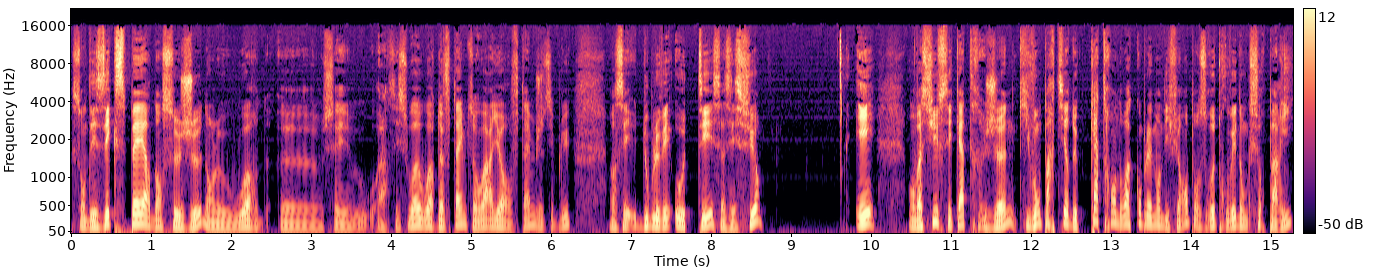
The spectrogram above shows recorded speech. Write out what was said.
sont des experts dans ce jeu, dans le World, euh, alors c'est soit World of Time, soit Warrior of Time, je ne sais plus. c'est WOT, ça c'est sûr. Et on va suivre ces quatre jeunes qui vont partir de quatre endroits complètement différents pour se retrouver donc sur Paris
